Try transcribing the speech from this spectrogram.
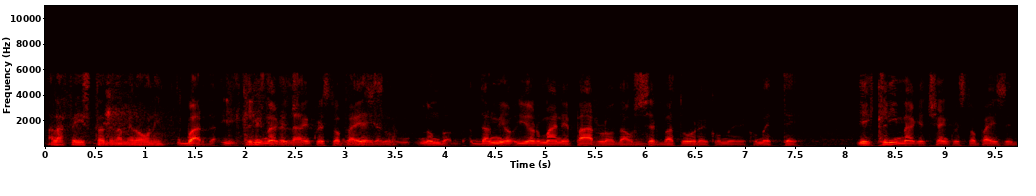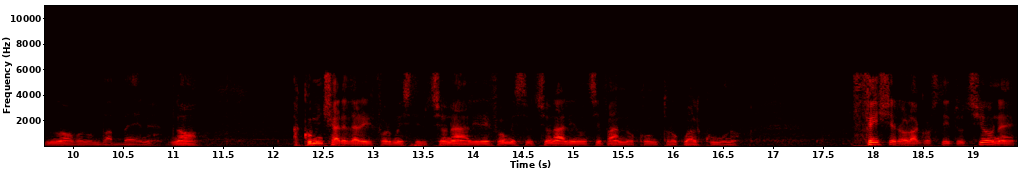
alla festa della Meloni? Guarda, il clima che c'è in questo paese, non, non, mio, io ormai ne parlo da osservatore come, come te, il clima che c'è in questo Paese di nuovo non va bene, no? A cominciare dalle riforme istituzionali. Le riforme istituzionali non si fanno contro qualcuno. Fecero la Costituzione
